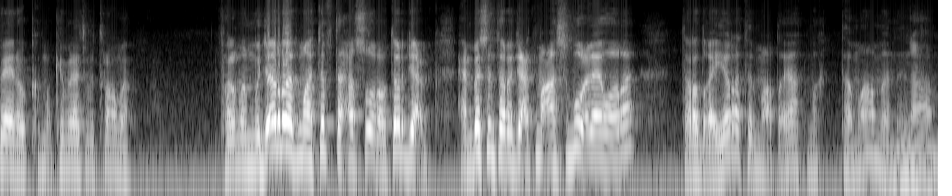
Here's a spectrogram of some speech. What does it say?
pain أو cumulative trauma فلما مجرد ما تفتح الصورة وترجع الحين بس أنت رجعت مع أسبوع لورا ترى تغيرت المعطيات. تماما نعم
